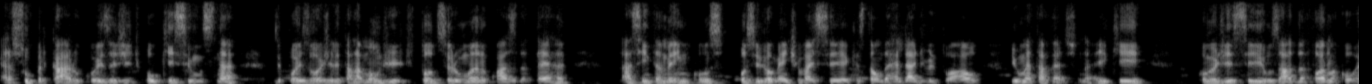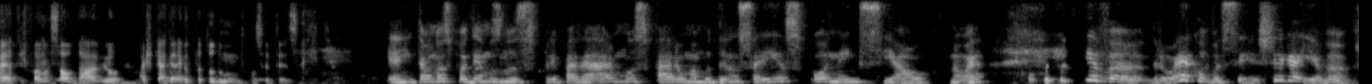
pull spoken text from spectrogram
era super caro, coisa de, de pouquíssimos, né? Depois hoje ele está na mão de, de, todo ser humano quase da Terra. Assim também possivelmente vai ser a questão da realidade virtual e o metaverso, né? E que, como eu disse, usado da forma correta, de forma saudável, acho que agrega para todo mundo, com certeza. É, então, nós podemos nos prepararmos para uma mudança exponencial, não é? Evandro, é com você. Chega aí, Evandro.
